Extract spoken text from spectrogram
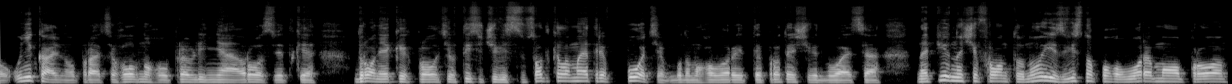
унікальну операцію головного управління розвідки, дрон яких пролетів 1800 кілометрів. Потім будемо говорити про те, що відбувається на півночі фронту. Ну і звісно, поговоримо про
